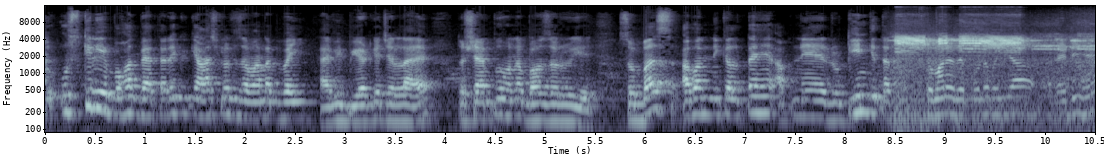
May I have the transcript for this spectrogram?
तो उसके लिए बहुत बेहतर है, क्योंकि आजकल का जमाना भी भाई हैवी बियर्ड का चल रहा है तो शैम्पू होना बहुत ज़रूरी है। सो बस, अब हम निकलते हैं अपने रूटीन की तरफ़। तो रेपोलो भैया रेडी है,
